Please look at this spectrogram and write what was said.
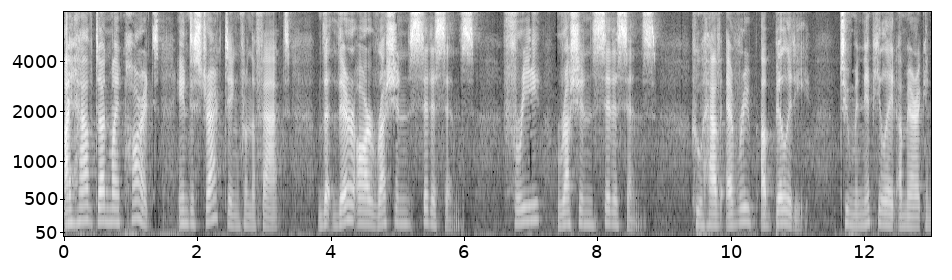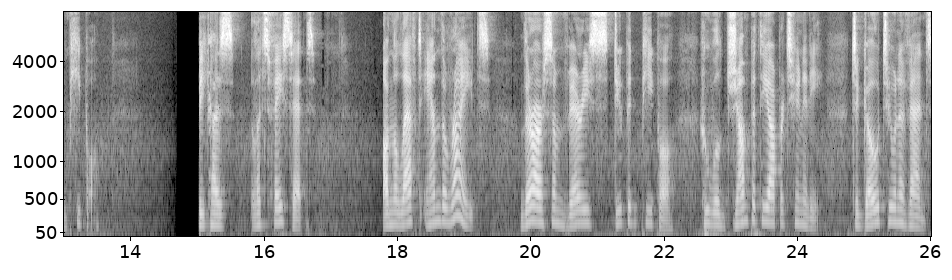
I have done my part in distracting from the fact that there are Russian citizens, free Russian citizens, who have every ability to manipulate American people. Because, let's face it, on the left and the right, there are some very stupid people who will jump at the opportunity to go to an event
